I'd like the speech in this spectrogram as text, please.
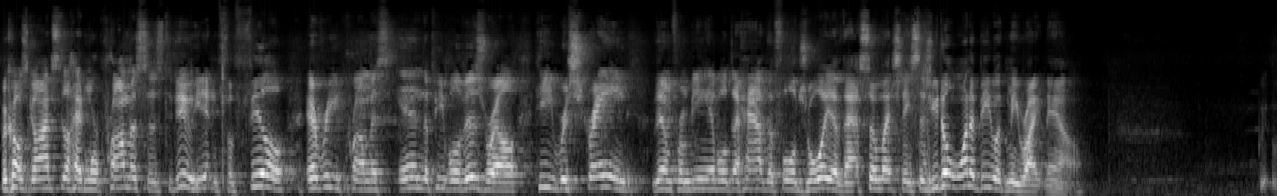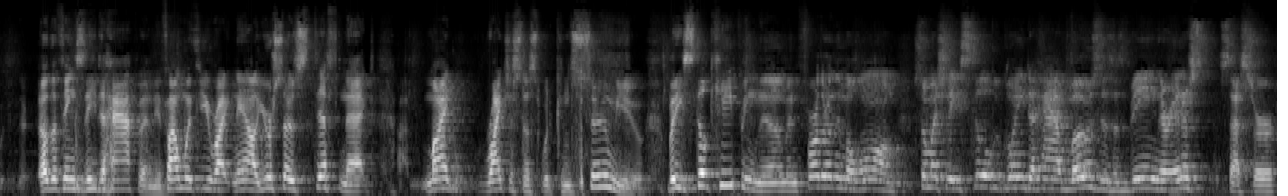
because God still had more promises to do. He didn't fulfill every promise in the people of Israel. He restrained them from being able to have the full joy of that so much that He says, You don't want to be with me right now. Other things need to happen. If I'm with you right now, you're so stiff necked, my righteousness would consume you. But he's still keeping them and furthering them along so much that he's still going to have Moses as being their intercessor.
